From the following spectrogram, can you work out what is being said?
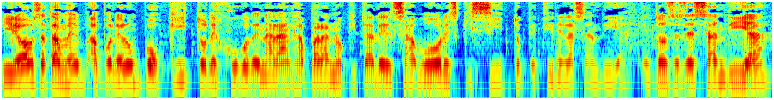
Y le vamos a también a poner un poquito de jugo de naranja para no quitarle el sabor exquisito que tiene la sandía. Entonces es sandía,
